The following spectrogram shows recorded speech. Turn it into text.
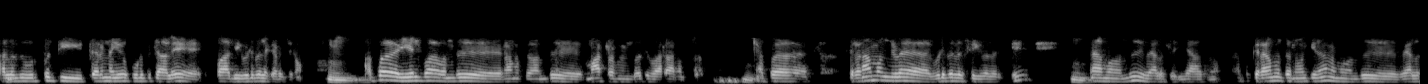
அல்லது உற்பத்தி திறனையோ கொடுத்துட்டாலே பாதி விடுதலை கிடைச்சிடும். அப்ப இயல்பா வந்து நமக்கு வந்து மாற்றம் என்பது வர ஆரம்பிச்சிடும். அப்ப கிராமங்களை விடுதலை செய்வதற்கு. நாம வந்து வேலை செஞ்சாகணும் அப்ப கிராமத்தை நோக்கி தான் நம்ம வந்து வேலை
